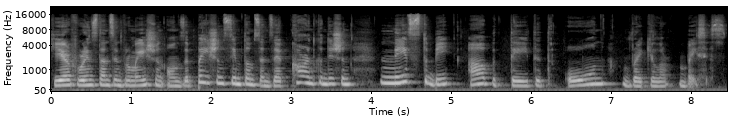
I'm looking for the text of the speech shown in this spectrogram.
Here, for instance, information on the patient's symptoms and their current condition needs to be updated on regular basis.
